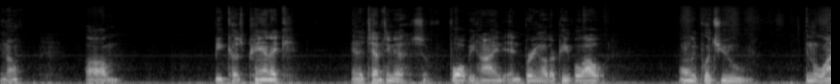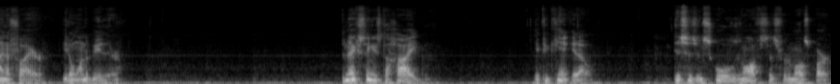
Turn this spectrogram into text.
You know, um, because panic and attempting to fall behind and bring other people out only puts you in the line of fire. You don't want to be there. The next thing is to hide if you can't get out. This is in schools and offices for the most part.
